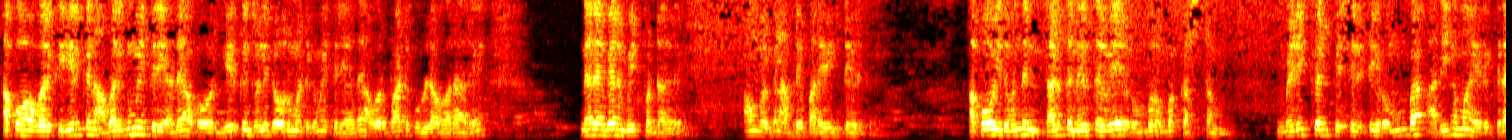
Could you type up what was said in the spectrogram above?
அப்போ அவருக்கு இருக்குன்னு அவருக்குமே தெரியாது. அப்போ அவருக்கு இருக்குன்னு சொல்லி கவர்மெண்ட்டுக்குமே தெரியாது. அவர் பாட்டுக்கு உள்ள வராரு. நிறைய பேரை மீட் பண்றாரு. அவங்களுக்கெல்லாம் அப்படியே பரவிக்கிட்டே இருக்கு. அப்போ இது வந்து தடுத்து நிறுத்தவே ரொம்ப ரொம்ப கஷ்டம். மெடிக்கல் ஃபெசிலிட்டி ரொம்ப அதிகமாக இருக்கிற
